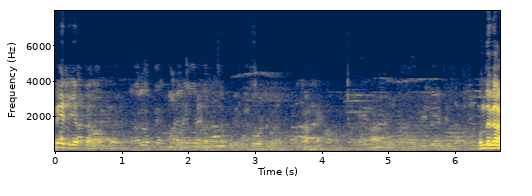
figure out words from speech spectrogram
పేర్లు చెప్పాలి ముందుగా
